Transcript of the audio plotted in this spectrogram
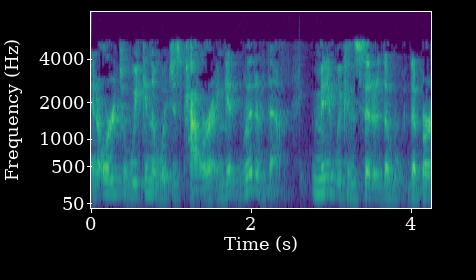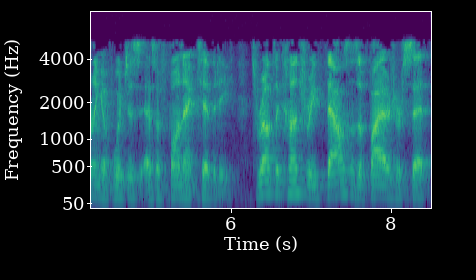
In order to weaken the witches' power and get rid of them. Many would consider the, the burning of witches as a fun activity. Throughout the country, thousands of fires are set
